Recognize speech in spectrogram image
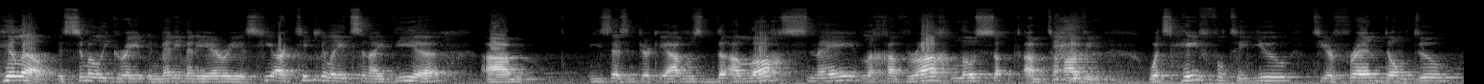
Hillel is similarly great in many, many areas. He articulates an idea. Um, he says in Pirkei Avos, "Da'aloch snei lechavrach lo um, ta'avi." What's hateful to you, to your friend, don't do.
